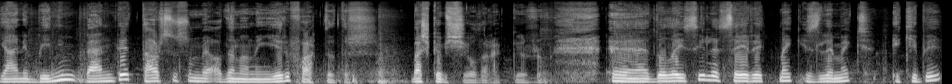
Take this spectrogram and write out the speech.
Yani benim bende Tarsus'un ve Adana'nın yeri farklıdır. başka bir şey olarak görürüm. Ee, dolayısıyla seyretmek, izlemek ekibi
